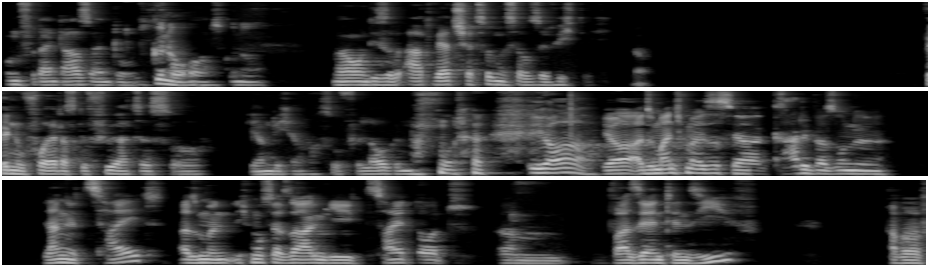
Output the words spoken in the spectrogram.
und für dein Dasein dort vor Genau, Ort. genau. Ja, und diese Art Wertschätzung ist ja auch sehr wichtig. Wenn du vorher das Gefühl hattest, so, die haben dich einfach so für lau genommen, oder? Ja, ja, also manchmal ist es ja gerade über so eine lange Zeit. Also man, ich muss ja sagen, die Zeit dort ähm, war sehr intensiv, aber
